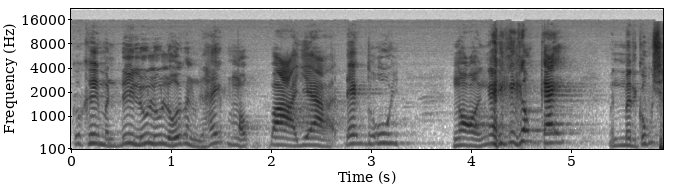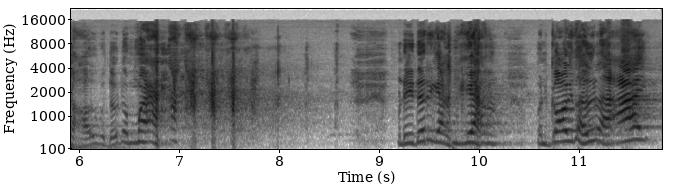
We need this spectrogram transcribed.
Có khi mình đi lủi lủi lủi mình thấy một bà già đen thui ngồi ngay cái gốc cây. Mình mình cũng sợ mình tưởng nó ma. Mình đi đến gần gần mình coi thử là ai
